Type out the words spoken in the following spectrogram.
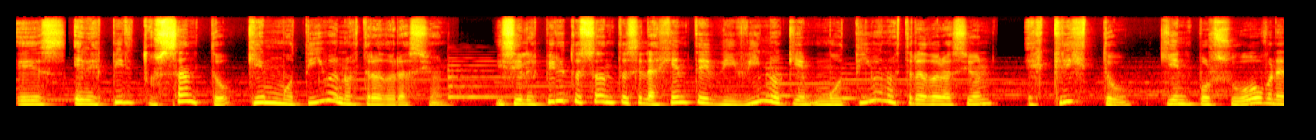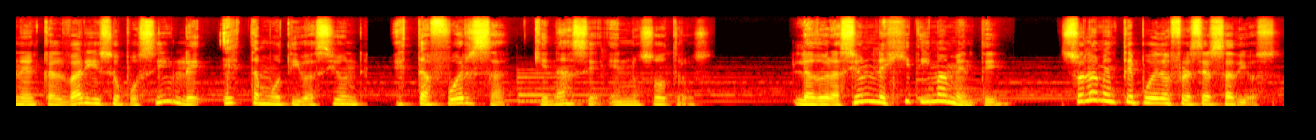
Es el Espíritu Santo quien motiva nuestra adoración. Y si el Espíritu Santo es el agente divino quien motiva nuestra adoración, es Cristo quien por su obra en el Calvario hizo posible esta motivación, esta fuerza que nace en nosotros. La adoración legítimamente solamente puede ofrecerse a Dios,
